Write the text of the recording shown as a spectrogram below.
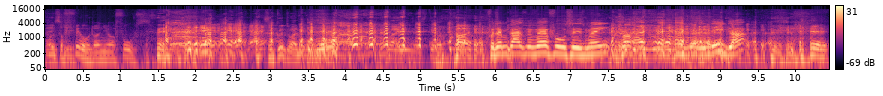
Thank It's a field on your force. It's a good one. That's why I use it still. For them guys with Air Forces, mate, trust me, you, you need that.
